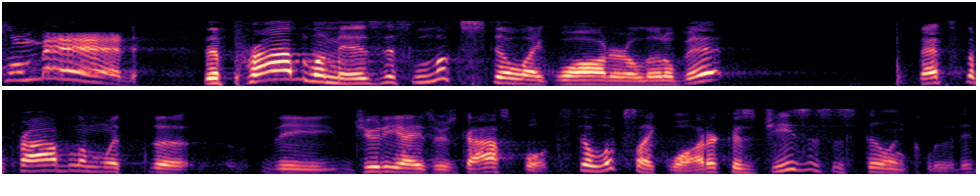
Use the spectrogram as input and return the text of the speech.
so mad. The problem is this looks still like water a little bit. That's the problem with the the Judaizer's gospel. It still looks like water because Jesus is still included.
